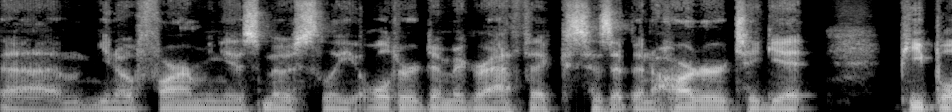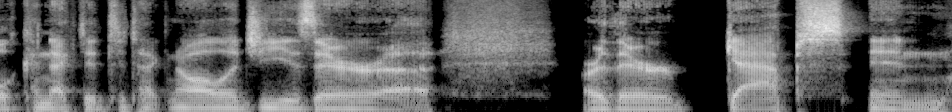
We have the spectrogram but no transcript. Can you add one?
um, you know farming is mostly older demographics? Has it been harder to get people connected to technology? Is there uh, are there gaps in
